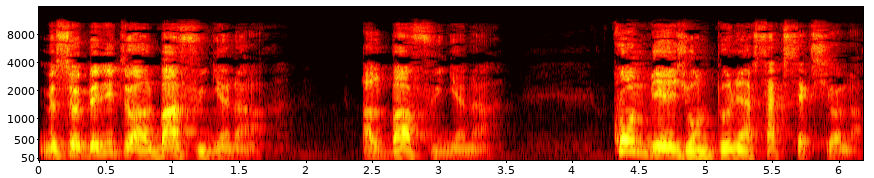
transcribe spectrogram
Monsieur Benito Alba Funyana, Alba Funyana, combien ils ont donné à chaque section là?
